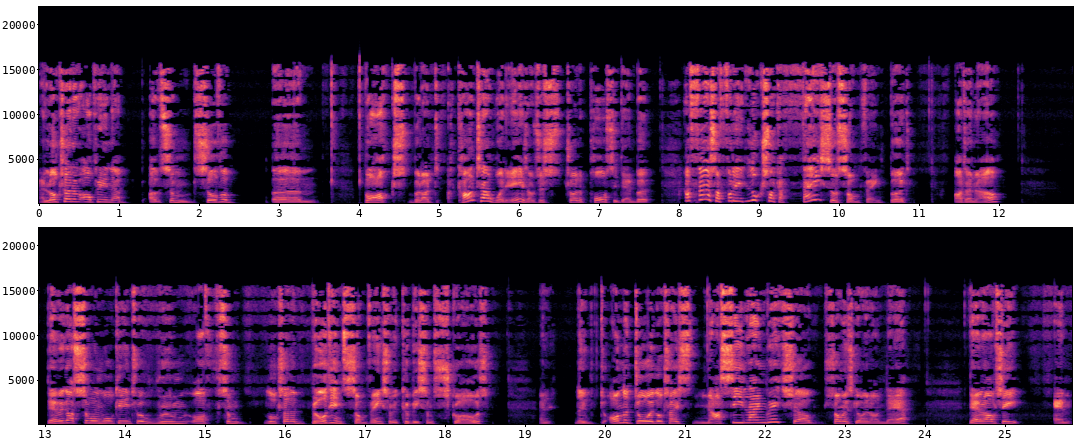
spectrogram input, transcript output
And looks like I'm opening that uh, some silver um, box, but I, I can't tell what it is. I was just trying to pause it then, but at first I thought it looks like a face or something, but I don't know. Then we got someone walking into a room of some, looks like they're building something, so it could be some Skrulls the on the door it looks like Nazi language, so something's going on there. Then obviously, um,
